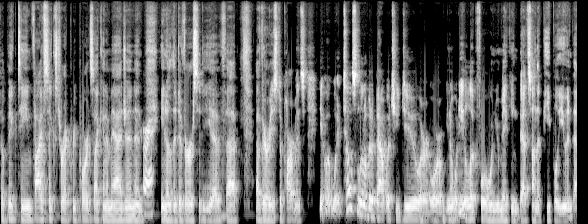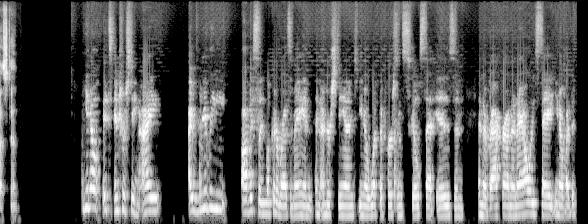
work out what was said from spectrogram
so big team, five, six direct reports, I can imagine, and Correct. you know the diversity of, uh, of various departments. You know, tell us a little bit about what you do, or, or you know, what do you look for when you're making bets on the people you invest in? You know, it's interesting. I I really obviously look at a resume and, and understand, you know, what the person's skill set is and and their background. And I always say, you know, by the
